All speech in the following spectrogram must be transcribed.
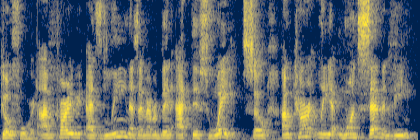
go for it. I'm probably as lean as I've ever been at this weight. So I'm currently at 170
